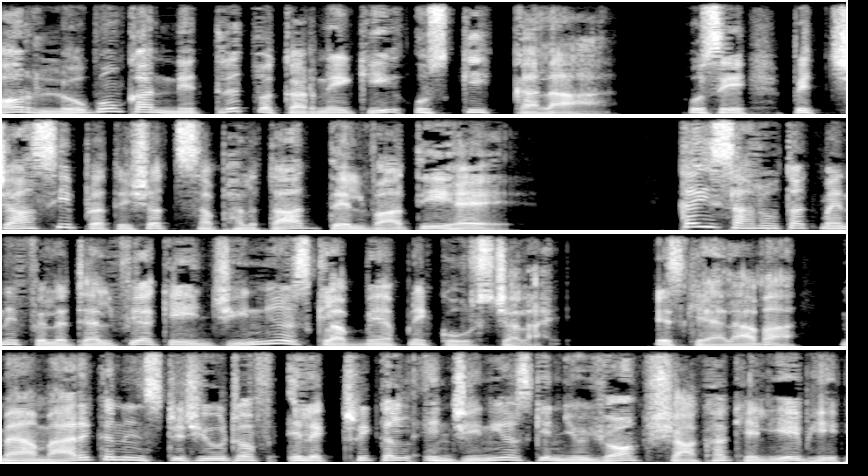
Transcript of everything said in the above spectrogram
और लोगों का नेतृत्व करने की उसकी कला उसे पिचासी प्रतिशत सफलता दिलवाती है। कई सालों तक मैंने फिलाडेल्फिया के इंजीनियर्स क्लब में अपने कोर्स चलाए। इसके अलावा मैं American Institute of Electrical Engineers की न्यूयॉर्क शाखा के लिए भी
